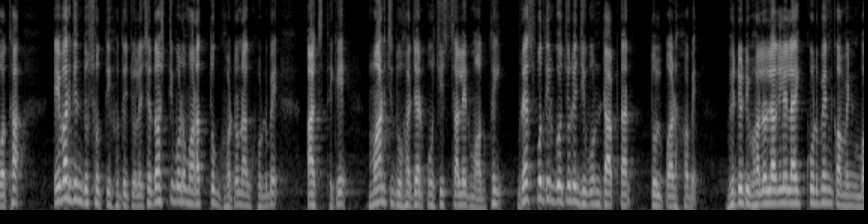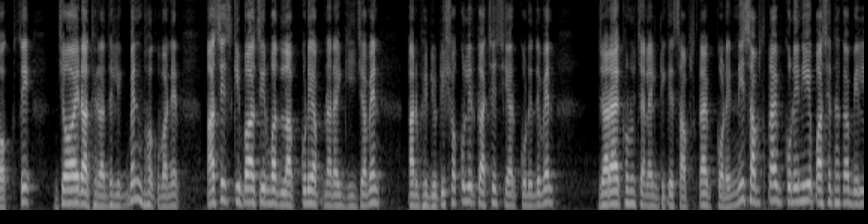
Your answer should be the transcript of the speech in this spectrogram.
কথা এবার কিন্তু সত্যি হতে চলেছে। দশটি বড় মারাত্মক ঘটনা ঘটবে আজ থেকে মার্চ দু হাজার পঁচিশ সালের মধ্যেই। বৃহস্পতির গোচরে জীবনটা আপনার তোলপাড় হবে। ভিডিওটি ভালো লাগলে লাইক করবেন, কমেন্ট বক্সে জয় রাধে রাধে লিখবেন, ভগবানের আশিস কৃপা, আশীর্বাদ লাভ করে আপনারা এগিয়ে যাবেন আর ভিডিওটি সকলের কাছে শেয়ার করে দেবেন। যারা এখনও চ্যানেলটিকে সাবস্ক্রাইব করেননি, সাবস্ক্রাইব করে নিয়ে পাশে থাকা বেল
